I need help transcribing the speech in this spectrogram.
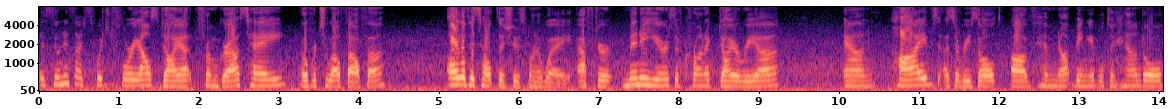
As soon as I switched Floreal's diet from grass hay over to alfalfa, all of his health issues went away. After many years of chronic diarrhea and hives as a result of him not being able to handle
